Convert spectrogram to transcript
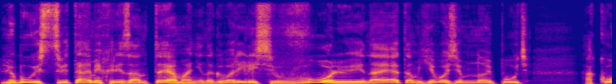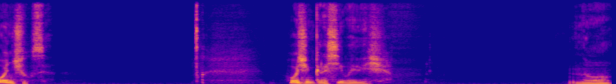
Любуясь цветами хризантем, они наговорились в волю, и на этом его земной путь окончился. Очень красивая вещь. Но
